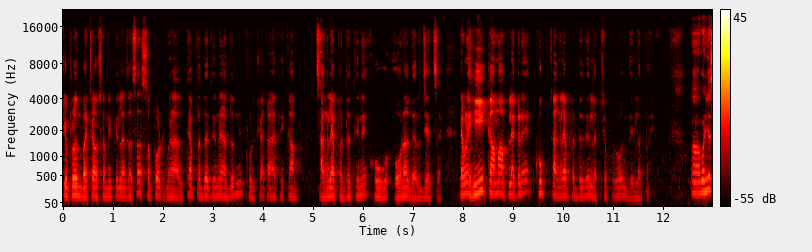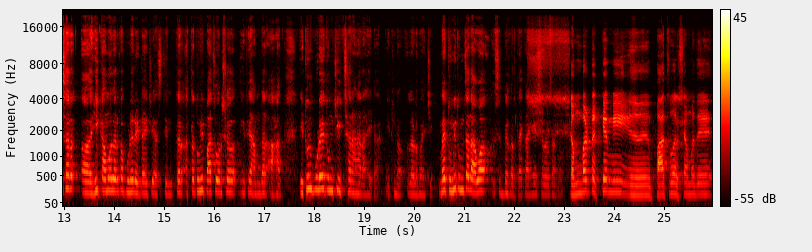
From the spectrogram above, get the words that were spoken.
चिपळूण बचाव समितीला जसा सपोर्ट मिळाल त्या पद्धतीने अजूनही पुढच्या काळात हे काम चांगल्या पद्धतीने होऊ होणं गरजेचं आहे. त्यामुळे ही कामं आपल्याकडे खूप चांगल्या पद्धतीने लक्षपूर्वक दिलं पाहिजे. म्हणजे सर ही कामं जर का पुढे रेटायची असतील तर आता तुम्ही पाच वर्ष इथे आमदार आहात. इथून पुढे तुमची इच्छा राहणार आहे का इथनं लढवायची? म्हणजे तुम्ही तुमचा दावा सिद्ध करताय का हे सगळं सांगू. शंभर टक्के मी पाच वर्षामध्ये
